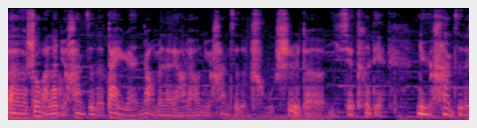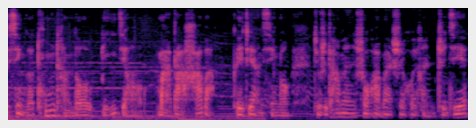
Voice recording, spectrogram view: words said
呃，说完了女汉子的待人，让我们来聊聊女汉子的处事的一些特点。女汉子的性格通常都比较马大哈吧。可以这样形容，就是他们说话办事会很直接，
